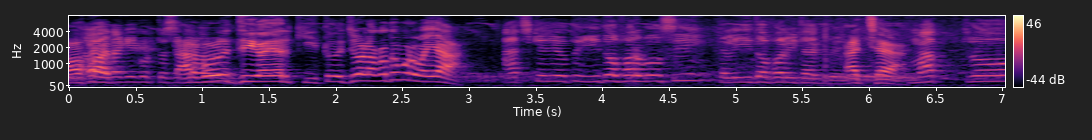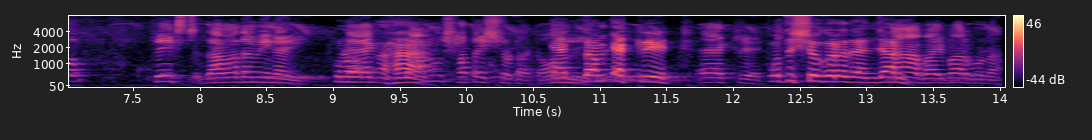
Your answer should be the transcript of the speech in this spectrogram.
হ্যাঁ টাকাটা কি করতেছে তারপরে? জিগাই আর কি? তো জোড়া কত বড় ভাইয়া? আজকে যেহেতু ঈদ অফার বলছি তাহলে ঈদ অফারই থাকবে। আচ্ছা। মাত্র ফিক্সড দামাদামি নাই। কোনো- হ্যাঁ। একদম সাতাইশশো টাকা একদম এক রেট এক রেট পঁচিশশো করে দেন জান। না ভাই পারব না।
